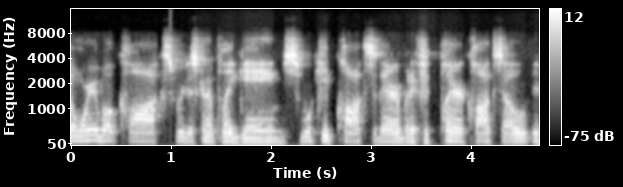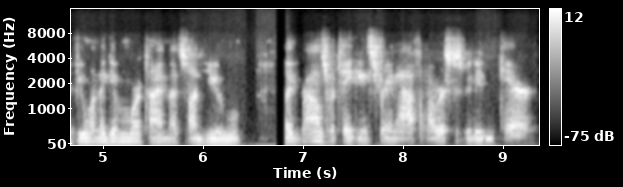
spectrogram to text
Don't worry about clocks. We're just gonna play games. We'll keep clocks there, but if your player clocks out, if you want to give them more time, that's on you. Like rounds were taking three and a half hours because we didn't care.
